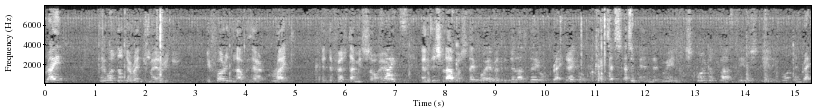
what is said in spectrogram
Right? there was not arranged marriage. He fell in love with her right at the first time he saw her. Right. And this love will stay forever to the last day of Right. Jacob. Okay, so that's, that's a, And that means point of love is still important. right.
